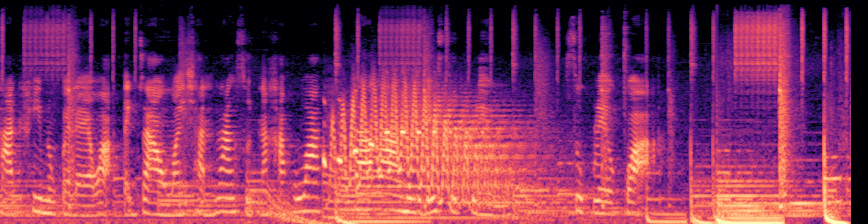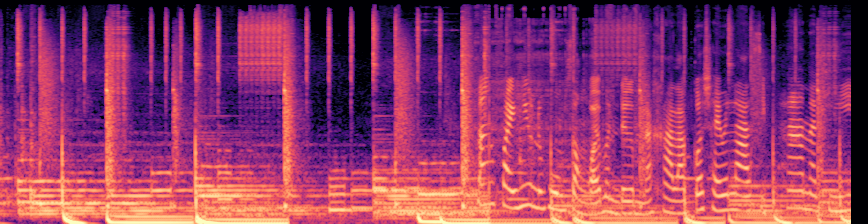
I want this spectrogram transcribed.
ทาร์ตครีมลงไปแล้วอะ แตงจะเอาไว้ชั้นล่างสุดนะคะ เพราะว่าด้าล่างมันจะได้สุกเร็ว สุกเร็วกว่าตั้งไฟที่อุณหภูมิ 200 เหมือนเดิมนะคะ แล้วก็ใช้เวลา 15 นาที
